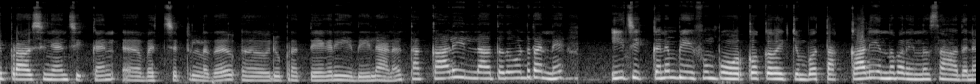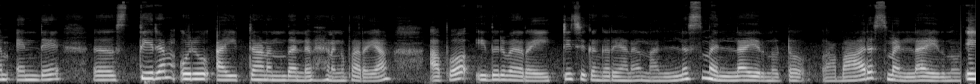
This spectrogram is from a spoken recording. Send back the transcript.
ഇപ്രാവശ്യം ഞാൻ ചിക്കൻ വെച്ചിട്ടുള്ളത്. ഒരു പ്രത്യേക രീതിയിലാണ്. തക്കാളി ഇല്ലാത്തത് കൊണ്ട് തന്നെ ഈ ചിക്കനും ബീഫും പോർക്കൊക്കെ വെക്കുമ്പോൾ തക്കാളി എന്ന് പറയുന്ന സാധനം എന്റെ സ്ഥിരം ഒരു ഐറ്റാണെന്ന് തന്നെ വേണമെങ്കിൽ പറയാം. അപ്പോൾ ഇതൊരു വെറൈറ്റി ചിക്കൻ കറിയാണ്. നല്ല സ്മെല്ലായിരുന്നു കേട്ടോ അപാര സ്മെല്ലായിരുന്നു ഈ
